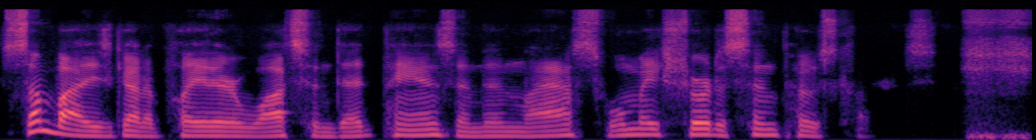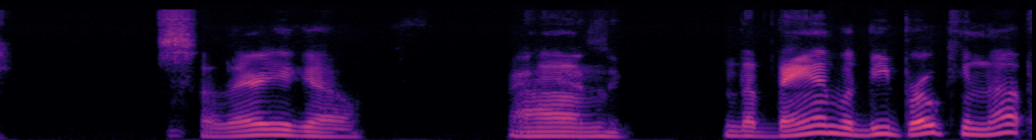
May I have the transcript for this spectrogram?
Somebody's got to play their Watson Deadpans, and then last, we'll make sure to send postcards. so there you go. Um, the band would be broken up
